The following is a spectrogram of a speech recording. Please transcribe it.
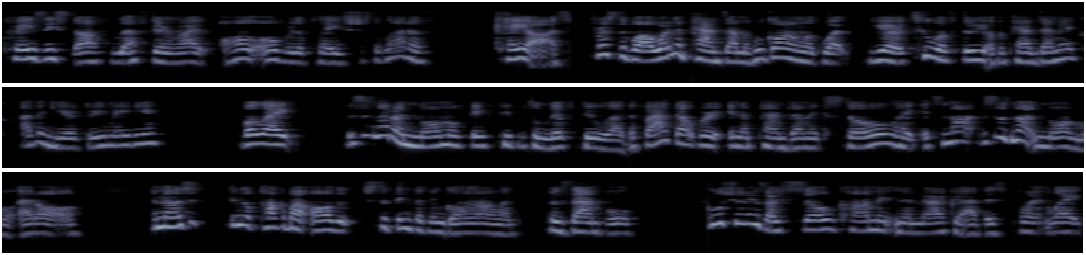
crazy stuff left and right all over the place. Just a lot of chaos. First of all, we're in a pandemic. We're going on like what year two of three of a pandemic. I think year three maybe. But like this is not a normal thing for people to live through. Like the fact that we're in a pandemic still, like it's not. This is not normal at all. And then let's just think of talk about all the just the things that have been going on. Like for example, school shootings are so common in America at this point. Like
